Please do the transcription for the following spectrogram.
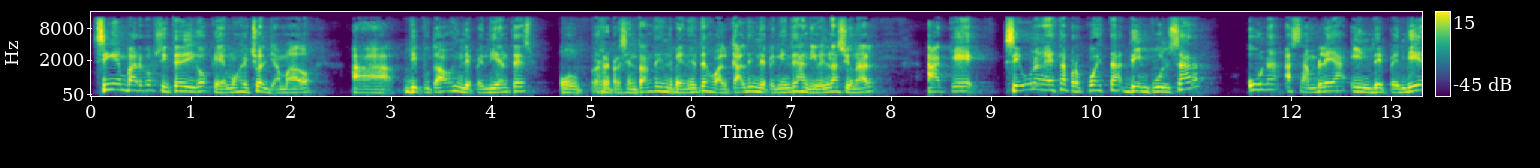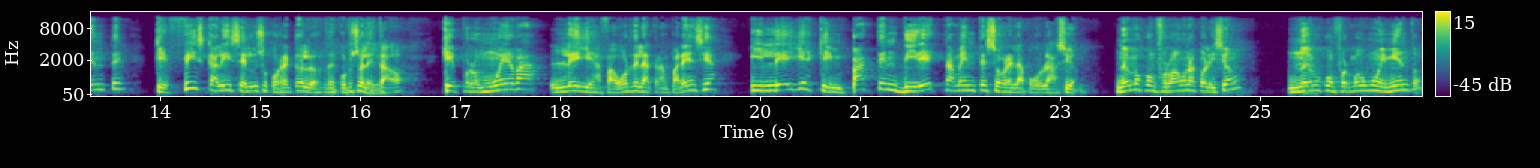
Sin embargo, sí te digo que hemos hecho el llamado a diputados independientes o representantes independientes o alcaldes independientes a nivel nacional a que se unan a esta propuesta de impulsar una asamblea independiente que fiscalice el uso correcto de los recursos del Estado, que promueva leyes a favor de la transparencia y leyes que impacten directamente sobre la población. No hemos conformado una coalición, no hemos conformado un movimiento,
